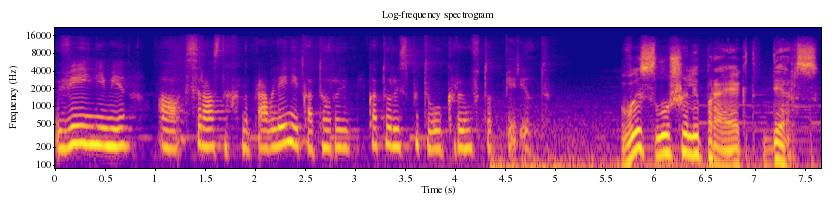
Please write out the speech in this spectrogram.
веяниями а, с разных направлений, которые, которые испытывал Крым в тот период. Вы слушали проект «Дерс»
